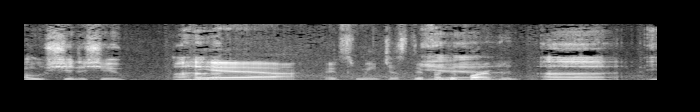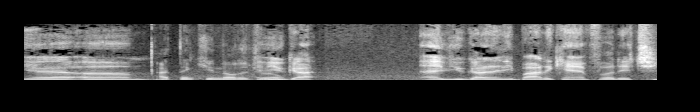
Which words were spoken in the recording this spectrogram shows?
Oh shit, it's you. Uh, yeah, it's me, just different yeah, department. Uh, yeah. Um, I think you know the drill. have you got, have you got any body cam footage?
